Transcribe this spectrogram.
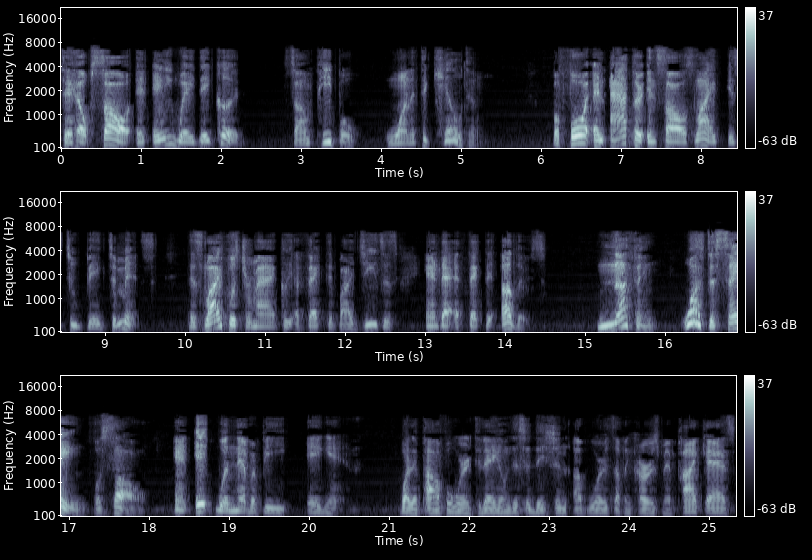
to help Saul in any way they could. Some people wanted to kill him. Before and after in Saul's life is too big to miss. His life was dramatically affected by Jesus and that affected others. Nothing was the same for Saul, and it will never be again. What a powerful word today on this edition of Words of Encouragement podcast.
